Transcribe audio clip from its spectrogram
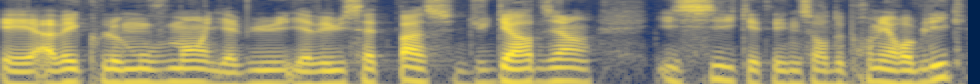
Et avec le mouvement, il y, a il y avait eu cette passe du gardien ici, qui était une sorte de première oblique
